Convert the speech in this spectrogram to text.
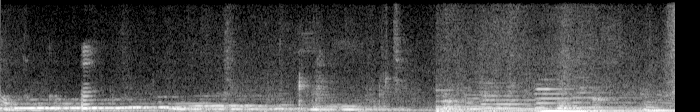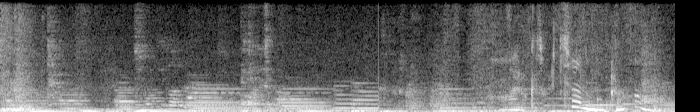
2층도 한번 가볼까? 아 이렇게 설치하는 거구나.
